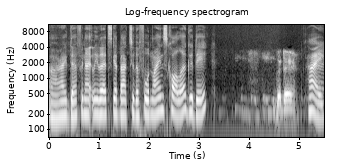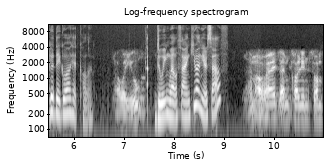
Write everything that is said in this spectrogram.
All right, definitely. Let's get back to the phone lines. Caller, good day. Good day. Hi, good day. Go ahead, caller. How are you? Doing well, thank you. And yourself? I'm all right. I'm calling from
